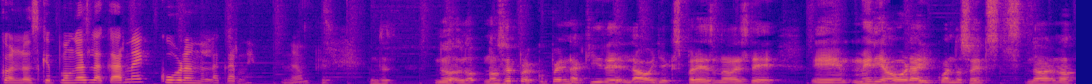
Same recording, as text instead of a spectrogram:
con los que pongas la carne cubran a la carne, ¿no? Entonces, no, no, no se preocupen aquí de la olla express, no es de eh, media hora y cuando tss, No, no.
